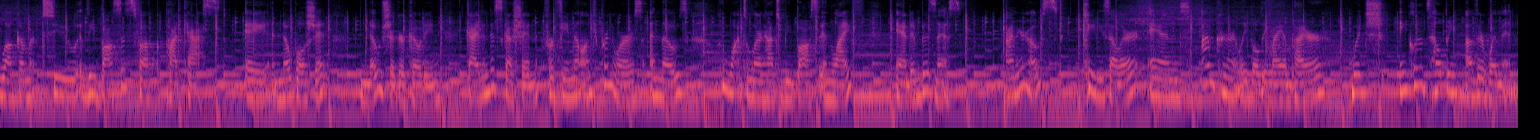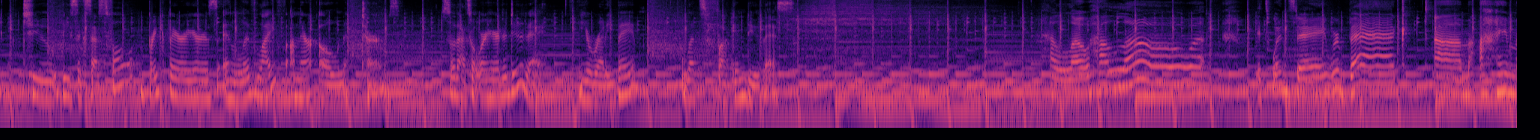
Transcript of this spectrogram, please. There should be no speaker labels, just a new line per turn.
Welcome to the Boss as Fuck podcast, a no bullshit, no sugarcoating guide and discussion for female entrepreneurs and those who want to learn how to be boss in life and in business. I'm your host, Katie Seller, and I'm currently building my empire, which includes helping other women to be successful, break barriers, and live life on their own terms. So that's what we're here to do today. You ready, babe? Let's fucking do this. Hello, hello. It's Wednesday. We're back. Um, I'm,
